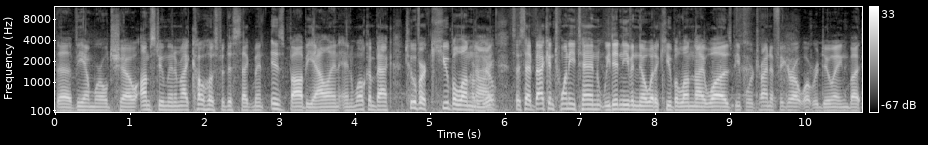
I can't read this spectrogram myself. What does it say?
the VMworld show. I'm Stu Miniman, and my co-host for this segment is Bobby Allen, and welcome back two of our CUBE alumni. As I said, back in 2010, we didn't even know what a CUBE alumni was. People were trying to figure out what we're doing, but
